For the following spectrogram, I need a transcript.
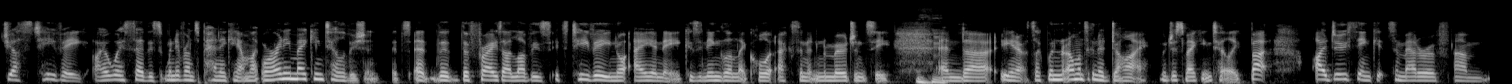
just TV. I always say this when everyone's panicking. I'm like, we're only making television. It's uh, the the phrase I love is it's TV, not A and E, because in England they call it accident and emergency, and uh, you know, it's like when no one's going to die, we're just making telly. But I do think it's a matter of, um,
